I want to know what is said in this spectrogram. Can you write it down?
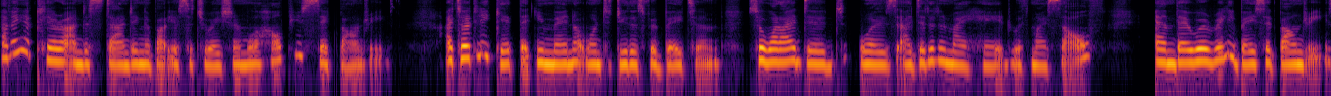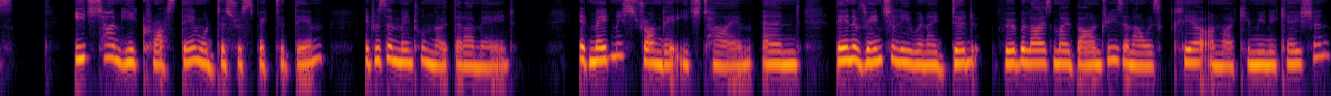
Having a clearer understanding about your situation will help you set boundaries. I totally get that you may not want to do this verbatim. So, what I did was I did it in my head with myself, and they were really basic boundaries. Each time he crossed them or disrespected them, it was a mental note that I made. It made me stronger each time, and then eventually, when I did verbalize my boundaries and I was clear on my communication,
